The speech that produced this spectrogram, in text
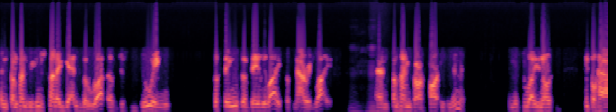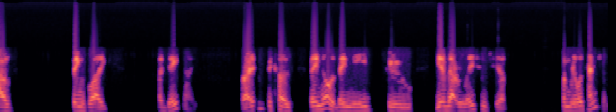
and sometimes we can just kind of get into the rut of just doing the things of daily life, of married life Mm-hmm. and sometimes our heart isn't in it. And this is why you know people have things like a date night, right? Because they know that they need to give that relationship some real attention,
